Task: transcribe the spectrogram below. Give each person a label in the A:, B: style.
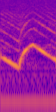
A: Woo!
